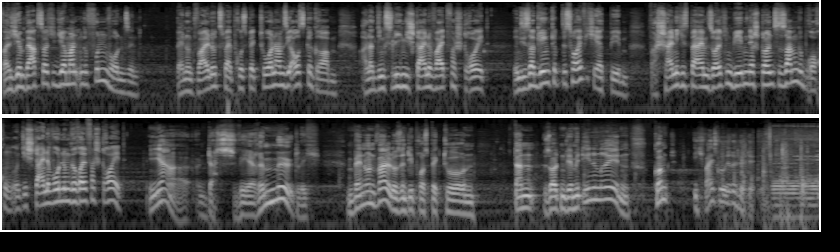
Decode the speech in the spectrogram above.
Weil hier im Berg solche Diamanten gefunden worden sind. Ben und Waldo, zwei Prospektoren, haben sie ausgegraben. Allerdings liegen die Steine weit verstreut. In dieser Gegend gibt es häufig Erdbeben. Wahrscheinlich ist bei einem solchen Beben der Stollen zusammengebrochen und die Steine wurden im Geröll verstreut. Ja, das wäre möglich. Ben und Waldo sind die Prospektoren. Dann sollten wir mit ihnen reden. Kommt, ich weiß, wo ihre Hütte ist.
